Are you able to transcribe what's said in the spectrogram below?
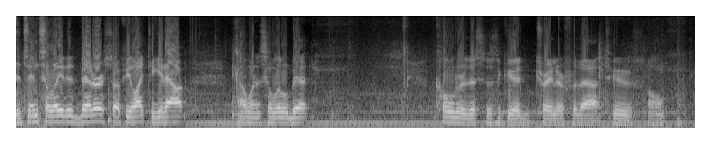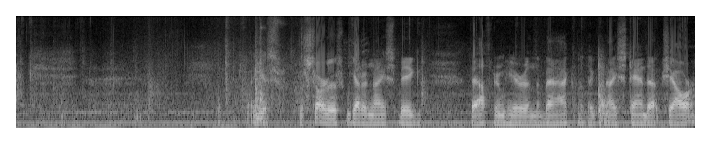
it's insulated better. So if you like to get out uh, when it's a little bit colder, this is a good trailer for that too. So I guess for starters, we got a nice big bathroom here in the back with a nice stand-up shower.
